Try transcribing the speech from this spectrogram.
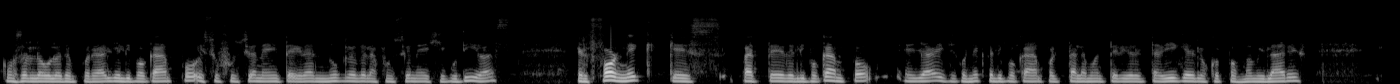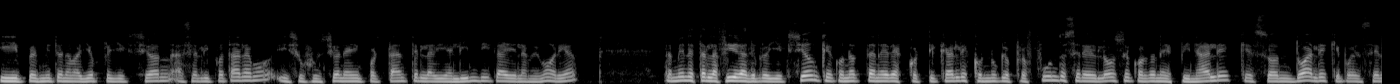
como son el lóbulo temporal y el hipocampo, y su función es integrar núcleos de las funciones ejecutivas, el fornic, que es parte del hipocampo, y que conecta el hipocampo, el tálamo anterior, el tabique, los cuerpos mamilares y permite una mayor proyección hacia el hipotálamo y su función es importante en la vía límbica y en la memoria. También están las fibras de proyección que conectan áreas corticales con núcleos profundos, cerebelosos y cordones espinales, que son duales, que pueden ser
